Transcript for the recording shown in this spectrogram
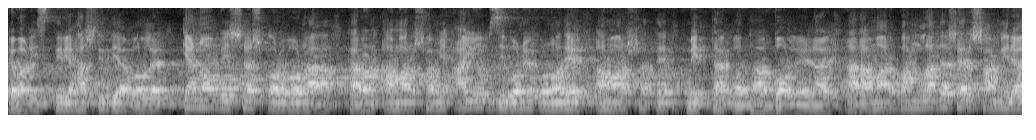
এবার স্ত্রী হাসি দিয়া বললেন, কেন বিশ্বাস করব না? কারণ আমার স্বামী আয়ুব জীবনে কোনোদিন আমার সাথে মিথ্যা কথা বলে নাই। আর আমার বাংলাদেশের স্বামীরা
